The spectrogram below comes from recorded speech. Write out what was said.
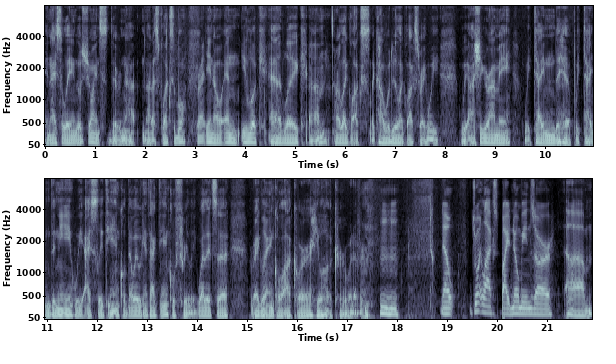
and isolating those joints, they're not not as flexible, Right. You know, and you look at like um, our leg locks, like how we do leg locks, right? We we ashi garami, we tighten the hip, we tighten the knee, we isolate the ankle. That way, we can attack the ankle freely, whether it's a regular ankle lock or a heel hook or whatever. Now, joint locks by no means are um,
